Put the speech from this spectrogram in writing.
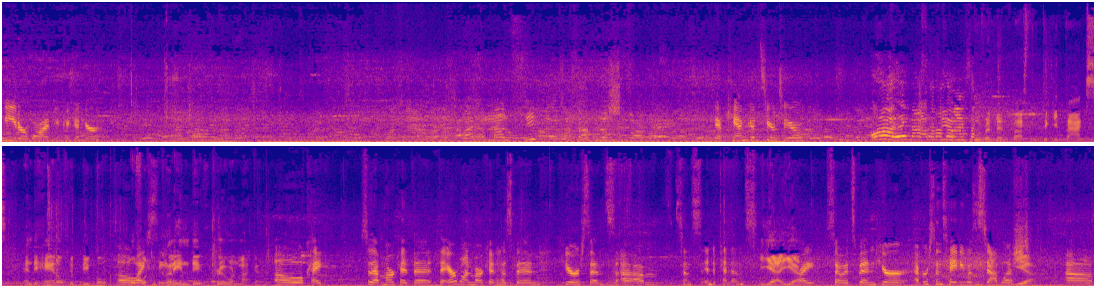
need or want, you could get here. They have canned goods here too. Government pass to take a tax in the hand of the people. Oh, I to see. clean the Freeland market. Oh, okay. So that market, the the Erewhon market, has been here since um, since independence. Yeah, yeah. Right. So it's been here ever since Haiti was established. Yeah. Um,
